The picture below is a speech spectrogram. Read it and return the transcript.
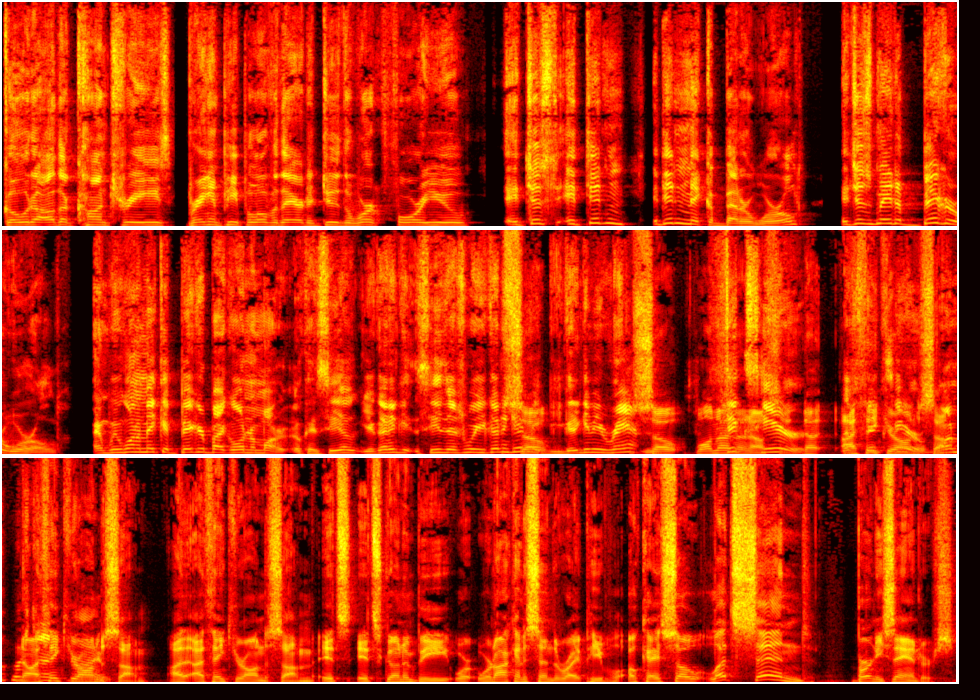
go to other countries bringing people over there to do the work for you. It just it didn't it didn't make a better world. It just made a bigger world and we want to make it bigger by going to Mars. Okay, see, you're gonna get see. There's where you're gonna get So- me. You're gonna get me ranting. So, well, no, no, no. Here. no, I think you're here. onto something. No, I think you're onto time. something. I, I think you're onto something. It's it's going to be. We're, we're not going to send the right people. Okay, so let's send Bernie Sanders.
